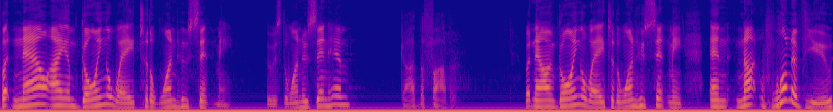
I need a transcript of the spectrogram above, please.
But now I am going away to the one who sent me. Who is the one who sent him? God the Father. But now I'm going away to the one who sent me, and not one of you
